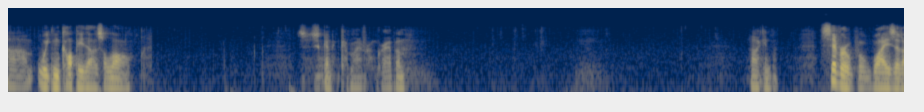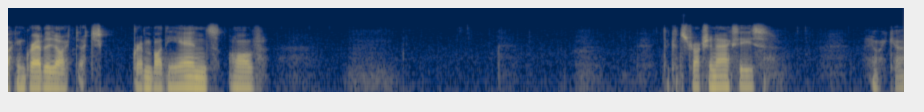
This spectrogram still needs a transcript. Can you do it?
um, we can copy those along. So just going to come over and grab them. I can several ways that I can grab it. I, I just grab them by the ends of the construction axes. There we go.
